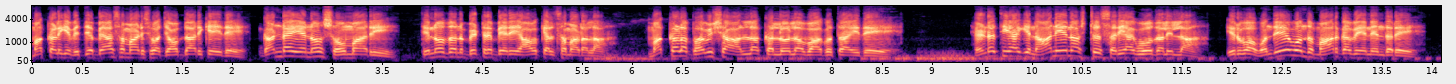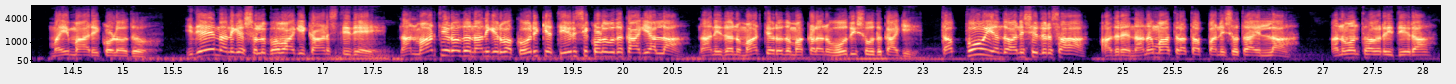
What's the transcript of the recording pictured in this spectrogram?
ಮಕ್ಕಳಿಗೆ ವಿದ್ಯಾಭ್ಯಾಸ ಮಾಡಿಸುವ ಜವಾಬ್ದಾರಿಕೆ ಇದೆ. ಗಂಡ ಏನೋ? ಸೋಮಾರಿ. ತಿನ್ನೋದನ್ನು ಬಿಟ್ರೆ ಬೇರೆ ಯಾವ ಕೆಲಸ ಮಾಡಲ್ಲ. ಮಕ್ಕಳ ಭವಿಷ್ಯ ಅಲ್ಲ ಕಲ್ಲೋಲವಾಗುತ್ತಾ ಇದೆ. ಹೆಂಡತಿಯಾಗಿ ನಾನೇನು ಅಷ್ಟು ಸರಿಯಾಗಿ ಓದಲಿಲ್ಲ. ಇರುವ ಒಂದೇ ಒಂದು ಮಾರ್ಗವೇನೆಂದರೆ ಮೈ ಮಾರಿಕೊಳ್ಳೋದು. ಇದೇ ನನಗೆ ಸುಲಭವಾಗಿ ಕಾಣಿಸ್ತಿದೆ. ನಾನು ಮಾಡ್ತಿರೋದು ನನಗಿರುವ ಕೋರಿಕೆ ತೀರಿಸಿಕೊಳ್ಳುವುದಕ್ಕಾಗಿ ಅಲ್ಲ. ನಾನು ಇದನ್ನು ಮಾಡ್ತಿರೋದು ಮಕ್ಕಳನ್ನು ಓದಿಸುವುದಕ್ಕಾಗಿ. ತಪ್ಪು ಎಂದು ಅನಿಸಿದ್ರು ಸಹ, ಆದರೆ ನನಗೆ ಮಾತ್ರ ತಪ್ಪು ಅನಿಸುತ್ತಾ ಇಲ್ಲ. ಅನ್ನುವಂಥವ್ರು ಇದ್ದೀರಾ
